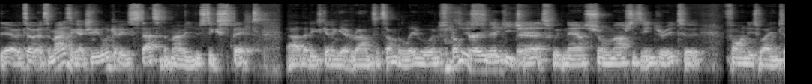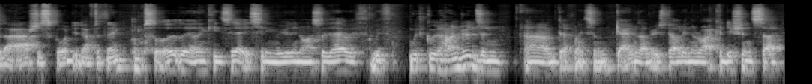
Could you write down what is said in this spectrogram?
Yeah, it's, it's amazing actually. You look at his stats at the moment, you just expect uh, that he's going to get runs. It's unbelievable. And it's probably a sneaky chance with now Shaun Marsh's injury to find his way into that Ashes squad, you'd have to think. Absolutely, I think he's yeah he's sitting really nicely there with with with good hundreds and um, definitely some games under his belt in the right conditions. So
